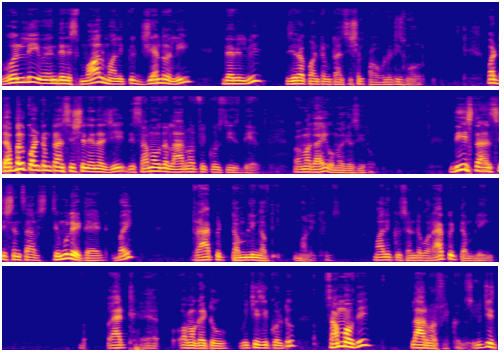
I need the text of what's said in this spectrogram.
Only when there is small molecule generally there will be zero quantum transition probability is more. For double quantum transition energy the sum of the Larmor frequency is there omega i omega 0. These transitions are stimulated by rapid tumbling of the molecules. Molecules undergo rapid tumbling at uh, omega 2 which is equal to sum of the Larmor frequency which is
